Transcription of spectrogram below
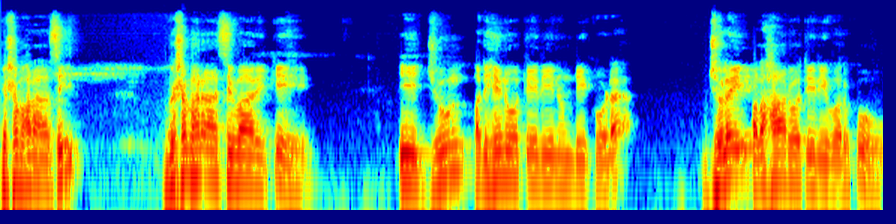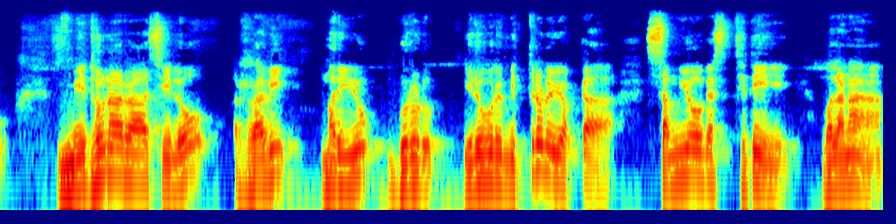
వృషభ రాశి. వృషభ రాశి వారికి ఈ జూన్ పదిహేనవ తేదీ నుండి కూడా జూలై పదహారో తేదీ వరకు మిథున రాశిలో రవి మరియు గురుడు ఇరువురు మిత్రుల యొక్క సంయోగ స్థితి వలన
